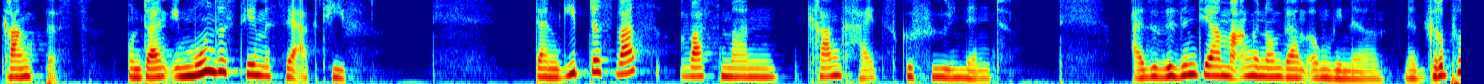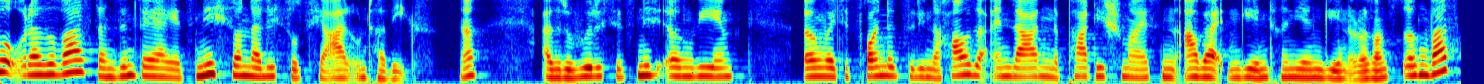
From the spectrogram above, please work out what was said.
krank bist und dein Immunsystem ist sehr aktiv, dann gibt es was, was man Krankheitsgefühl nennt. Also wir sind ja mal angenommen, wir haben irgendwie eine, eine Grippe oder sowas, dann sind wir ja jetzt nicht sonderlich sozial unterwegs. Ne? Also du würdest jetzt nicht irgendwie irgendwelche Freunde zu dir nach Hause einladen, eine Party schmeißen, arbeiten gehen, trainieren gehen oder sonst irgendwas,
